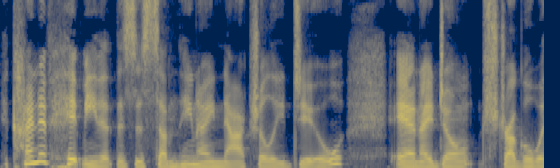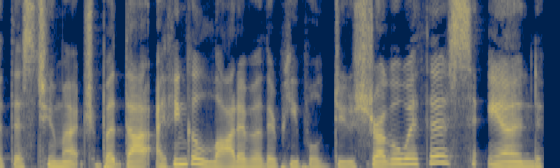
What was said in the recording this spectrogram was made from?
it kind of hit me that this is something I naturally do and I don't struggle with this too much, but that I think a lot of other people do struggle with this. And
